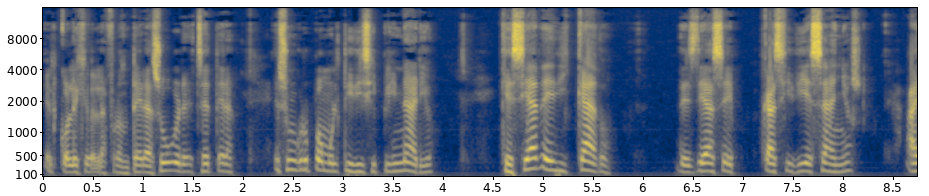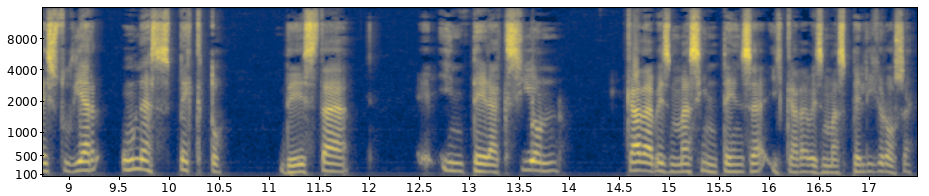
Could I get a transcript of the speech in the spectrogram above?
el Colegio de la Frontera Sur, etc. Es un grupo multidisciplinario que se ha dedicado desde hace casi 10 años a estudiar un aspecto de esta eh, interacción cada vez más intensa y cada vez más peligrosa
